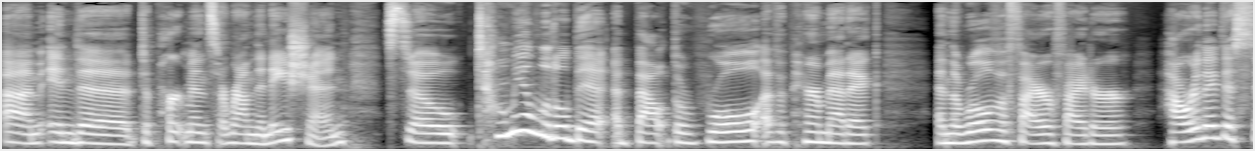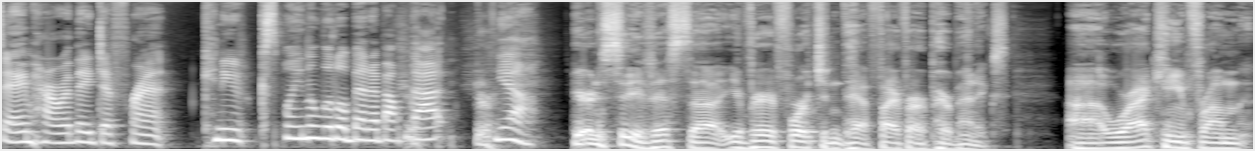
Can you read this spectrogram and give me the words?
um, in the departments around the nation. So tell me a little bit about the role of a paramedic and the role of a firefighter. How are they the same? How are they different? Can you explain a little bit about sure, that? Sure. Yeah. Here in the city of Vista, you're very fortunate to have firefighter paramedics. Uh, where I came from,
